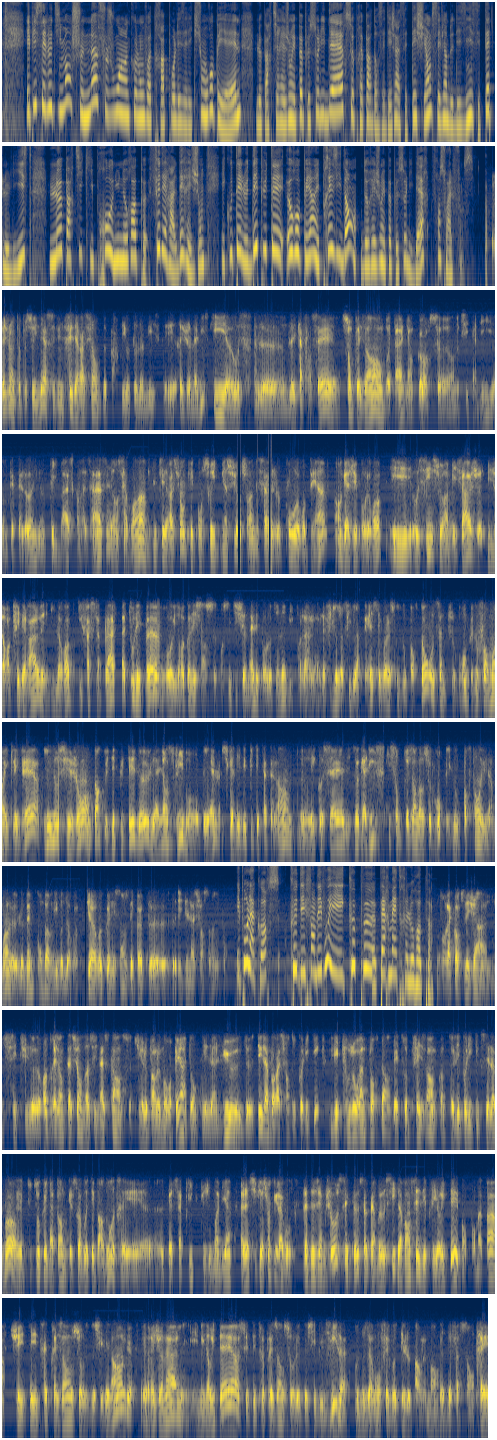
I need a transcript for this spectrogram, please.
Et puis c'est le dimanche 9 juin que l'on votera pour les élections européennes. Le parti Région et Peuple Solidaire se prépare d'ores et déjà à cette échéance et vient de désigner ses têtes le liste. Le parti qui prône une Europe fédérale des régions Écoutez le député européen et président de Régions et Peuples Solidaires, François Alfonsi. Région et Peuples Solidaires, c'est une fédération de partis autonomistes et régionalistes qui, euh, au sein de l'État français, sont présents en Bretagne, en Corse, en Occitanie, en Catalogne, au Pays Basque, en Alsace, en Savoie. C'est une fédération qui est construite, bien sûr, sur un message pro-européen, engagé pour l'Europe, et aussi sur un message d'une Europe fédérale et d'une Europe qui fasse la place à tous les peuples pour une reconnaissance constitutionnelle et pour l'autonomie. Voilà la, philosophie du RPS et voilà ce que nous portons sein de ce groupe que nous formons avec les Verts. Et nous siégeons en tant que députés de l'Alliance libre européenne, puisqu'il y a des députés catalans, euh, écossais, des ogalistes qui sont présents dans ce groupe et nous portons évidemment le, même combat au niveau de l'Europe, qui est la reconnaissance des peuples euh, et des nations sans État. Et pour la Corse, que défendez-vous et que peut permettre l'Europe? Pour la Corse, déjà, c'est une représentation dans une instance qui est le Parlement européen, donc un lieu d'élaboration des politiques. Il est toujours important d'être présent quand les politiques s'élaborent, euh, plutôt que d'attendre qu'elles soient votées par d'autres et euh, qu'elles s'appliquent plus ou moins bien à la situation qui est la vôtre. La deuxième chose, c'est que ça permet aussi d'avancer des priorités. Bon, pour ma part, j'ai été très présent sur le dossier des langues euh, régionales et minoritaires. J'étais très présent sur le dossier des îles, où nous avons fait voter le Parlement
